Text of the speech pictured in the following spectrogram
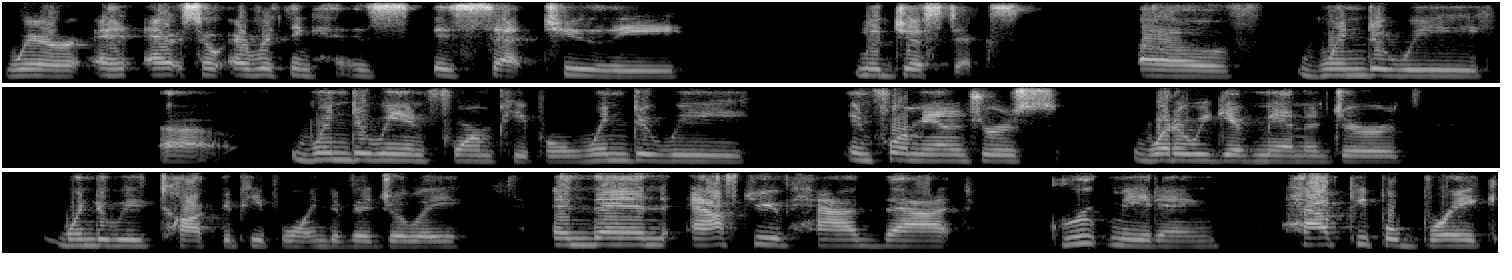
where and, so everything is is set to the logistics of when do we uh, when do we inform people? When do we inform managers? What do we give managers? When do we talk to people individually? And then after you've had that group meeting have people break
